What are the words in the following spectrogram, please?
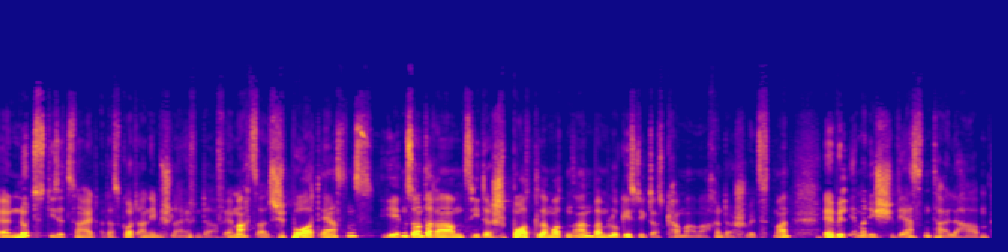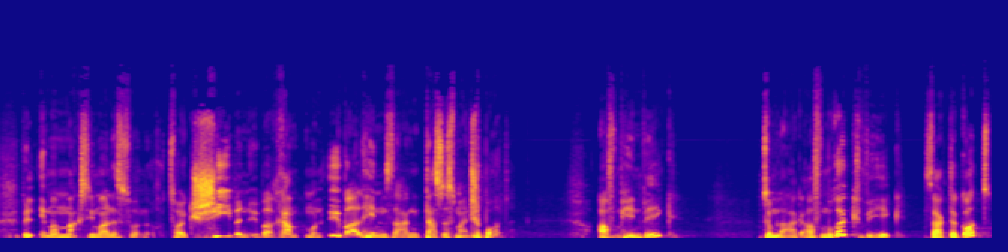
Er nutzt diese Zeit, dass Gott an ihm schleifen darf. Er macht es als Sport erstens. Jeden Sonntagabend zieht er Sportklamotten an. Beim Logistik, das kann man machen, da schwitzt man. Er will immer die schwersten Teile haben, will immer maximales Zeug schieben über Rampen und überall hin sagen, das ist mein Sport. Auf dem Hinweg zum Lager, auf dem Rückweg sagt er Gott,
